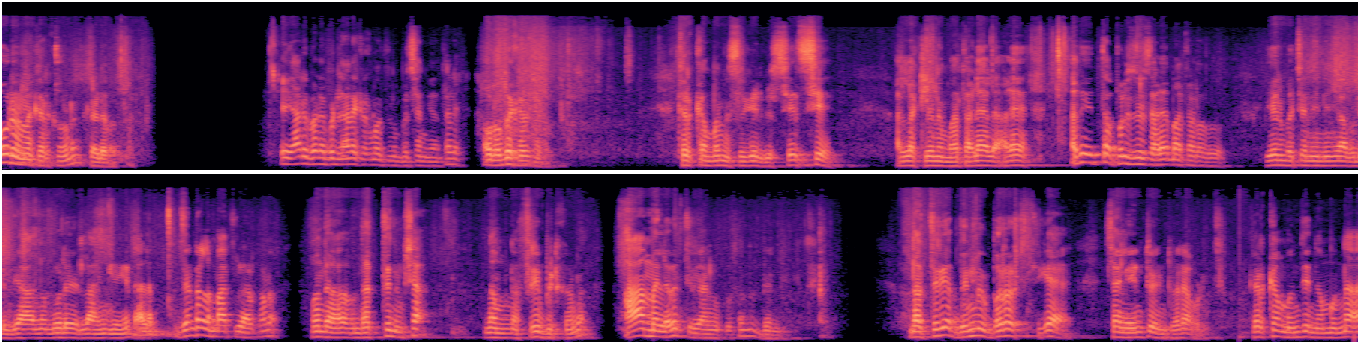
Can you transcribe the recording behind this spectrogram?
ಅವ್ರು ನನ್ನ ಕರ್ಕೊಂಡು ಕಡೆ ಬರ್ತಾರೆ. ಯಾರು ಬೇಡ, ಬಿಡಿ, ನಾನೇ ಕರ್ಕೊಂಡು ಹೋಗ್ತೀನಿ ಬಚ್ಚನ್ಗೆ ಅಂತೇಳಿ ಅವ್ರು ಒಬ್ಬ ಕರ್ಕೊಂಡು ಹೋಗ್ತಾರೆ. ಕರ್ಕೊಂಬಂದು ಸಿಗರೇಟ್ ಸೇರಿಸಿ ಅಲ್ಲ ಕ್ಲೀನಾಗಿ ಮಾತಾಡೇ, ಅಲ್ಲ ಹಳೆ ಅದೇ ಇತ್ತ ಪೊಲೀಸ್ ಹಳೆ ಮಾತಾಡೋದು. ಏನು ಬಚ್ಚ ನೀನು ಹಿಂಗೆ ಆಗ್ಬಿಟ್ಟಿದ್ಯಾ ನಾನು ನೋಡಿರಲಿಲ್ಲ ಹಂಗೆ ಹಿಂಗೆ. ಅಲ್ಲ ಜನರಲ್ಲ ಆಡ್ಕೊಂಡು ಒಂದು ಒಂದು ಹತ್ತು ನಿಮಿಷ ನಮ್ಮನ್ನ ಫ್ರೀ ಬಿಟ್ಕೊಂಡು ಆಮೇಲೆ ಅವ್ರು ತಿರ್ಗಿ ಹಂಗೆ ಕೂತ್ಕೊಂಡು ಬೆಂಗ್ಳೂರು ನಾವು ತಿರ್ಗಿ ಬೆಂಗಳೂರು ಬರೋ ಅಷ್ಟೊತ್ತಿಗೆ ಸಾಯಂಕಾಲ ಎಂಟು, ಎಂಟುವರೆ ಆಗ್ಬಿಡುತ್ತೆ. ಕರ್ಕೊಂಬಂದು ನಮ್ಮನ್ನು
